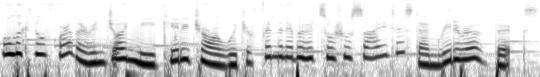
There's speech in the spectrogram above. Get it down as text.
Well, look no further and join me, Katie Charlwood, your friendly neighbourhood social scientist and reader of books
